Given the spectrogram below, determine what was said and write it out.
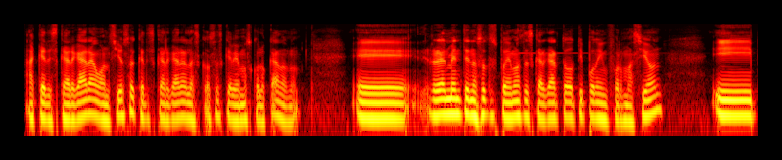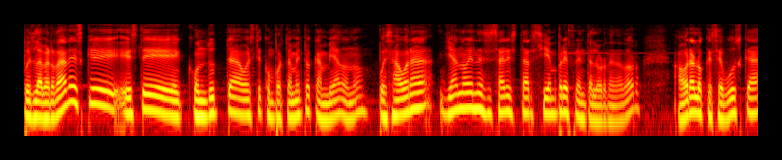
a que descargara o ansioso a que descargara las cosas que habíamos colocado, ¿no? Eh, realmente nosotros podemos descargar todo tipo de información y pues la verdad es que este conducta o este comportamiento ha cambiado, ¿no? Pues ahora ya no es necesario estar siempre frente al ordenador. Ahora lo que se busca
